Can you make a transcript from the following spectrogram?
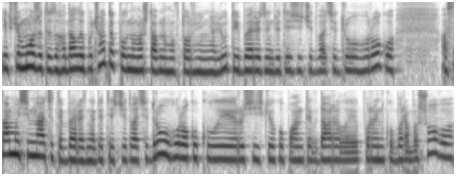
якщо можете, згадали початок повномасштабного вторгнення, лютий березень 2022 року. А саме 17 березня 2022 року, коли російські окупанти вдарили по ринку Барабашово,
